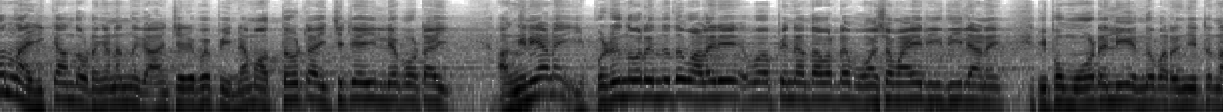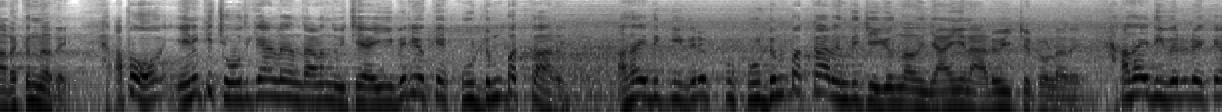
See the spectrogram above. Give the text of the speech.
ഒന്ന് അഴിക്കാൻ തുടങ്ങണമെന്ന് കാണിച്ചപ്പോൾ പിന്നെ മൊത്തമായിട്ട് അയച്ചിട്ടേ ഇല്ലേ പോട്ടായി. അങ്ങനെയാണ് ഇപ്പോഴെന്ന് പറയുന്നത് വളരെ പിന്നെ എന്താ പറയുക മോശമായ രീതിയിലാണ് ഇപ്പോൾ മോഡൽ എന്ന് പറഞ്ഞിട്ട് നടക്കുന്നത്. അപ്പോൾ എനിക്ക് ചോദിക്കാനുള്ളത് എന്താണെന്ന് വെച്ചാൽ ഇവരെയൊക്കെ കുടുംബക്കാർ അതായത് ഇവർ കുടുംബക്കാർ എന്ത് ചെയ്യുന്നതാണ് ഞാൻ ഇങ്ങനെ ആലോചിച്ചിട്ടുള്ളത്. അതായത് ഇവരുടെയൊക്കെ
